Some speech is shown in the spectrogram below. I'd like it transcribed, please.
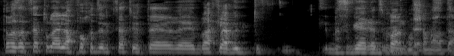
טוב, זה קצת אולי להפוך את זה לקצת יותר, אה, רק להבין, למסגר את זה, כמו שאמרת. כן.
